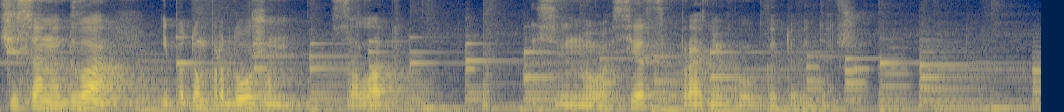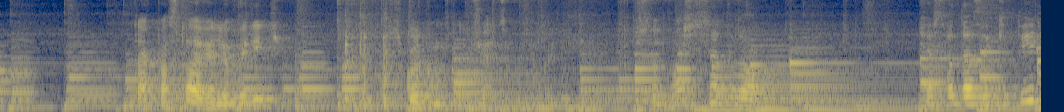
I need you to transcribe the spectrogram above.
часа на два и потом продолжим салат из свиного сердца к празднику готовить дальше. Так, поставили варить. Сколько мы, получается, будем варить? Часа два? Часа два. Сейчас вода закипит,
